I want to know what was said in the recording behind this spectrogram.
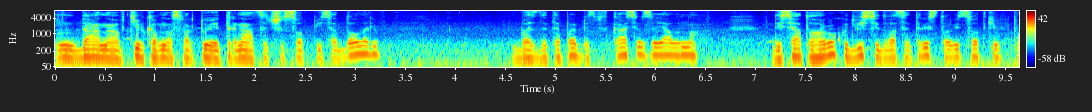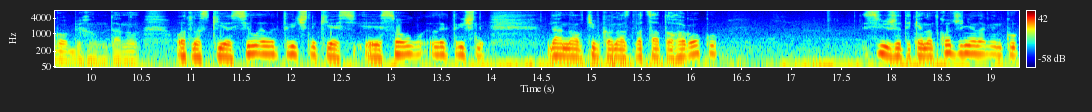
Дана автівка в нас вартує 13 650 доларів. Без ДТП, без підкасів заявлено. 10-го року 223 100% пробігу. Даного. От у нас Kia Soul електричний, Kia Soul електричний. Дана автівка у нас 20-го року. Свіже таке надходження на ринку.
